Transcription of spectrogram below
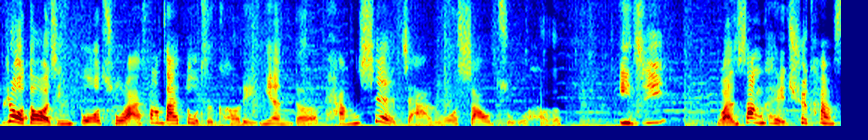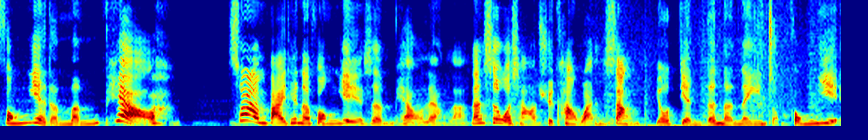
肉都已经剥出来放在肚子壳里面的螃蟹甲螺烧组合，以及晚上可以去看枫叶的门票。虽然白天的枫叶也是很漂亮啦，但是我想要去看晚上有点灯的那一种枫叶。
